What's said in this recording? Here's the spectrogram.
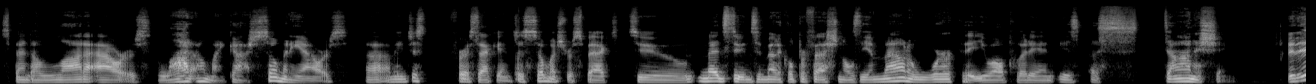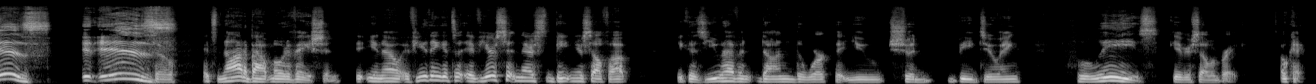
spend a lot of hours, a lot, oh my gosh, so many hours. Uh, I mean, just for a second. Just so much respect to med students and medical professionals. The amount of work that you all put in is astonishing. It is. It is. So it's not about motivation. You know, if you think it's a, if you're sitting there beating yourself up because you haven't done the work that you should be doing, please give yourself a break. Okay.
